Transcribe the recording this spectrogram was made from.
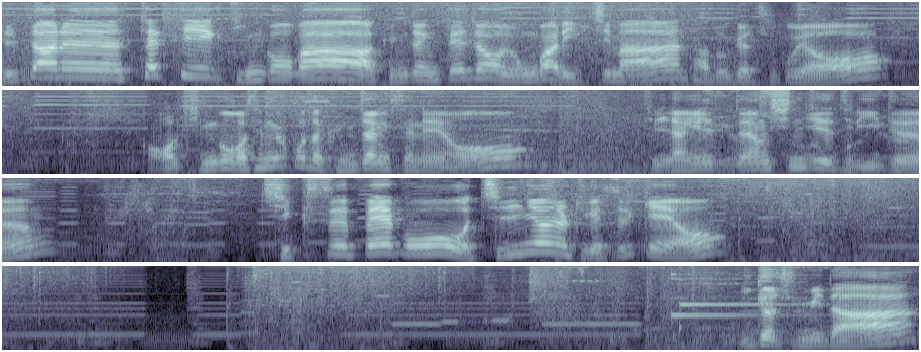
일단은 스태틱 딩거가 굉장히 세죠. 용발이 있지만 다 녹여주고요. 어, 딩거가 생각보다 굉장히 세네요. 딜량 1등, 신지드 딜 2등. 직스 빼고 질련을 두 개 쓸게요. 이겨줍니다.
